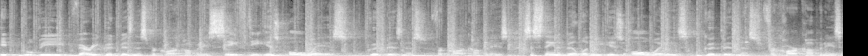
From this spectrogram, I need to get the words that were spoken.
It will be very good business for car companies. Safety is always good business for car companies. Sustainability is always good business for car companies.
